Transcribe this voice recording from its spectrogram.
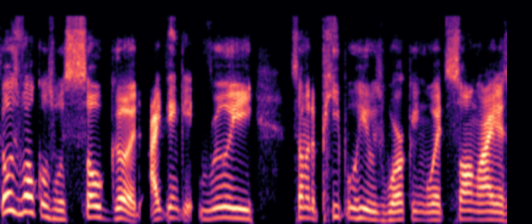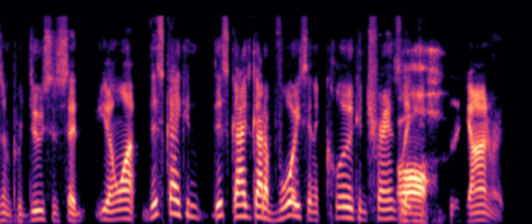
those vocals were so good. I think it really some of the people he was working with, songwriters and producers, said, you know what, this guy can, this guy's got a voice and it clearly can translate Oh, to the genres.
